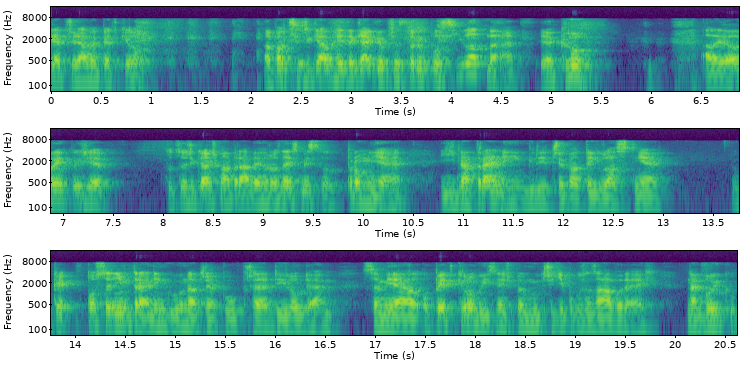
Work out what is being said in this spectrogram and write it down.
tak přidáme 5 kg. A pak si říkám, hej, tak jak to přestanu posílat, ne? Jako, ale jo, jakože to, co říkáš, má právě hrozný smysl. Pro mě jít na trénink, kdy třeba teď vlastně, okay, v posledním tréninku na dřepu před deloadem jsem jel o 5 kg víc, než byl můj třetí pokus na závodech, na dvojku.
